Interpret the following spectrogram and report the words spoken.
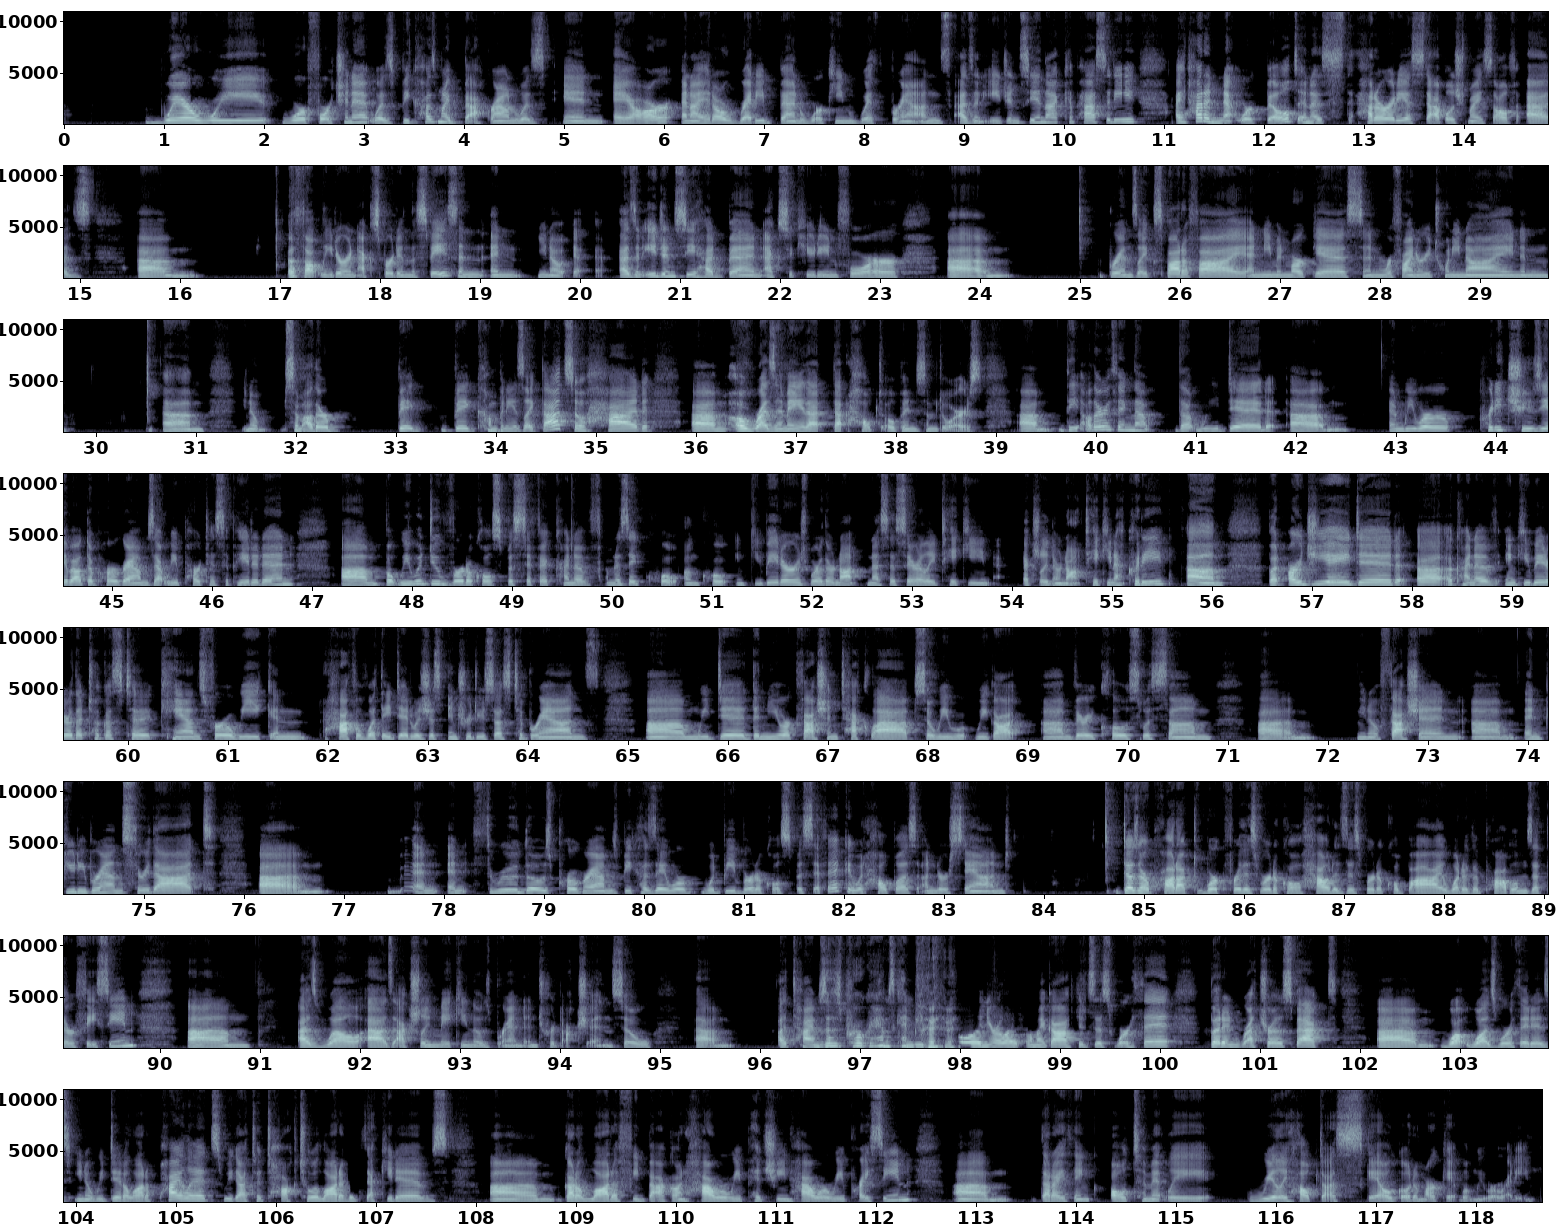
where we were fortunate was because my background was in AR and I had already been working with brands as an agency in that capacity. I had a network built and as, had already established myself as um, a thought leader and expert in the space and and you know as an agency had been executing for um, brands like Spotify and Neiman Marcus and Refinery 29 and um, you know some other big big companies like that. So had um, a resume that that helped open some doors. Um, the other thing that that we did, um, and we were pretty choosy about the programs that we participated in, um, but we would do vertical specific kind of I'm going to say quote unquote incubators where they're not necessarily taking actually they're not taking equity um, but rga did uh, a kind of incubator that took us to cannes for a week and half of what they did was just introduce us to brands. Um, we did the new york fashion tech lab so we we got um, very close with some um, you know fashion um, and beauty brands through that um, and and through those programs because they were would be vertical specific it would help us understand does our product work for this vertical? How does this vertical buy? What are the problems that they're facing? Um, as well as actually making those brand introductions. So um, at times those programs can be people and you're like, oh my gosh, is this worth it? But in retrospect, um, what was worth it is, you know, we did a lot of pilots, we got to talk to a lot of executives, um, got a lot of feedback on how are we pitching, how are we pricing. Um, that I think ultimately really helped us scale go to market when we were ready.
